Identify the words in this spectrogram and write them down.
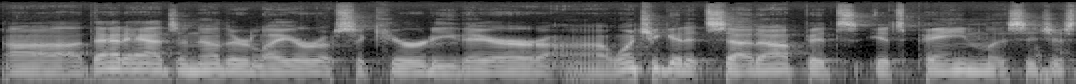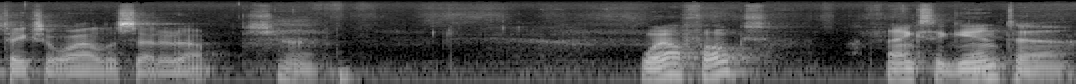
Uh, that adds another layer of security there. Uh, once you get it set up, it's it's painless. It just takes a while to set it up. Sure. Well, folks, thanks again to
